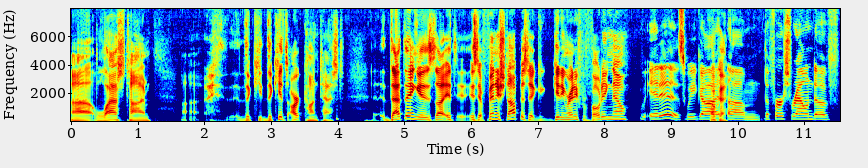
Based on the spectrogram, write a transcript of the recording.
uh, last time, uh, the, the kids' art contest. That thing is, uh, it, is it finished up? Is it getting ready for voting now? It is. We got Okay. um, the first round of,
